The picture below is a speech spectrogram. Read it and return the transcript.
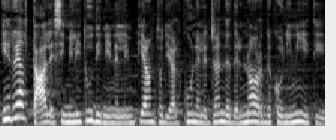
In realtà le similitudini nell'impianto di alcune leggende del nord con i miti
